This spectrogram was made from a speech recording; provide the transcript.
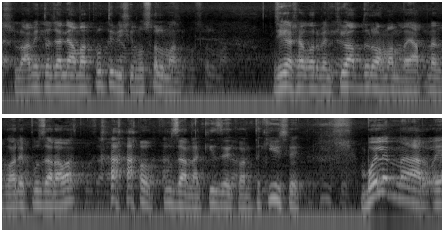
আসলো? আমি তো জানি আমার প্রতিবেশী মুসলমান। জিজ্ঞাসা করবেন কি আব্দুর রহমান ভাই, আপনার ঘরে পূজার আওয়াজ? পূজা না, কি যে কি হয়েছে বললেন না, আর ওই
